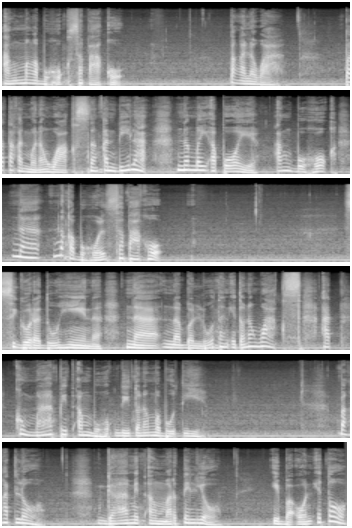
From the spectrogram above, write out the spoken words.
ang mga buhok sa pako. Pangalawa, patakan mo ng wax ng kandila na may apoy ang buhok na nakabuhol sa pako siguraduhin na nabalutan ito ng wax at kumapit ang buhok dito ng mabuti. Pangatlo, gamit ang martilyo, ibaon ito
